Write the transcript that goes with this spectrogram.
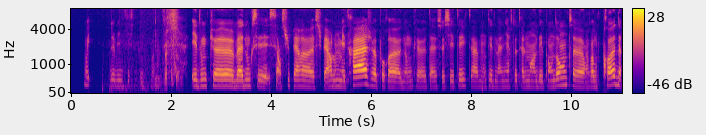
2019. voilà. Exactement. Et donc, euh, bah, donc c'est, c'est un super, euh, super long métrage pour euh, donc, ta société que tu as montée de manière totalement indépendante euh, en tant que prod.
